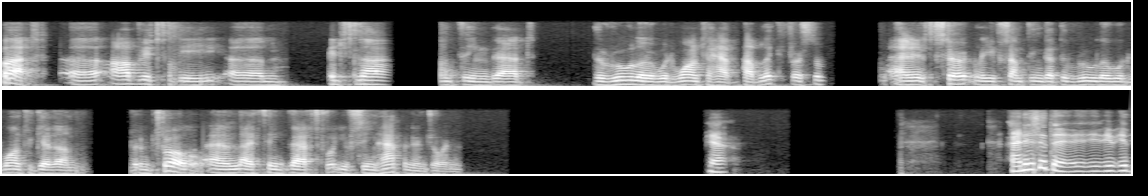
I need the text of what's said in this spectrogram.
but uh, obviously, um, it's not something that the ruler would want to have public, first of all, and it's certainly something that the ruler would want to get under control. And I think that's what you've seen happen in Jordan. Yeah, and is it, a, it, it,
